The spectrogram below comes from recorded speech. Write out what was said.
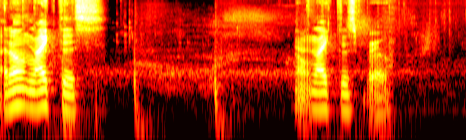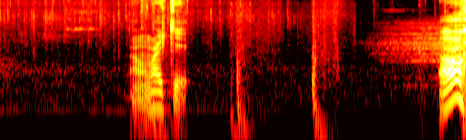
I don't like this. I don't like this, bro. I don't like it. Oh.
